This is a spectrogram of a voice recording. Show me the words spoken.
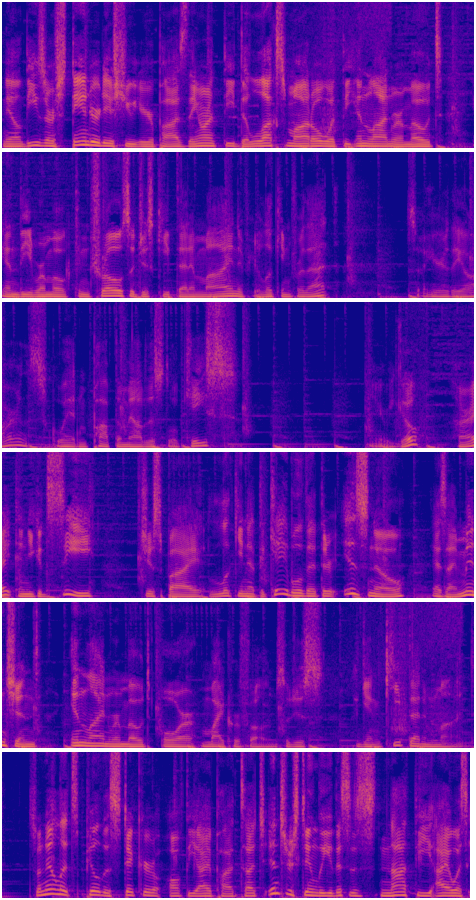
Now, these are standard issue earpods. They aren't the deluxe model with the inline remote and the remote control, so just keep that in mind if you're looking for that. So here they are. Let's go ahead and pop them out of this little case. There we go. All right, and you can see just by looking at the cable that there is no, as I mentioned, inline remote or microphone. So just, again, keep that in mind. So now let's peel the sticker off the iPod Touch. Interestingly, this is not the iOS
